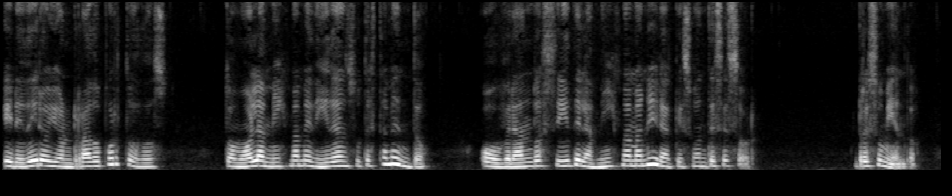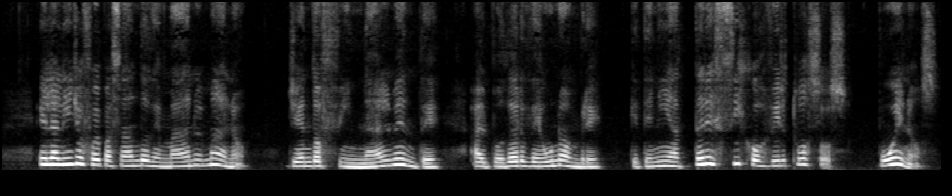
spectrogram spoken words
heredero y honrado por todos, tomó la misma medida en su testamento obrando así de la misma manera que su antecesor. Resumiendo, el anillo fue pasando de mano en mano, yendo finalmente al poder de un hombre que tenía tres hijos virtuosos, buenos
